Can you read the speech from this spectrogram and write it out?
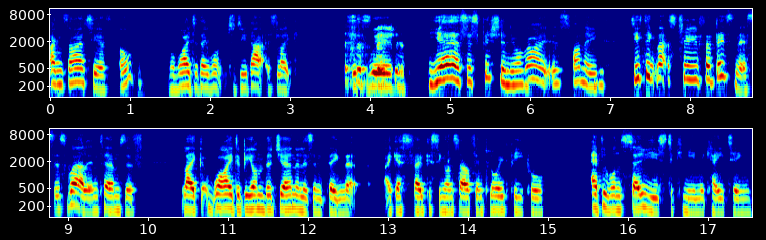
anxiety of, "Oh, well, why do they want to do that? It's like suspicion. Yeah, suspicion. You're right. It's funny. Mm. Do you think that's true for business as well, in terms of like wider beyond the journalism thing? That I guess focusing on self-employed people, everyone's so used to communicating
